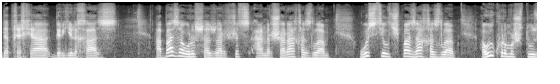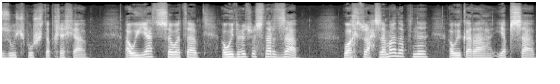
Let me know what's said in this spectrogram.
даԥхьахьа бергилхаз абаза урыс ажәар ҿыц ааныршара ахазла ус илчпаз ахазла ауи қәырмыш ду зучпуш даԥхьахьа ауи иаццауата ауи дҳәыҵәа снарӡап уахьҵәа ҳзаман аԥны ауи кара иаԥсап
